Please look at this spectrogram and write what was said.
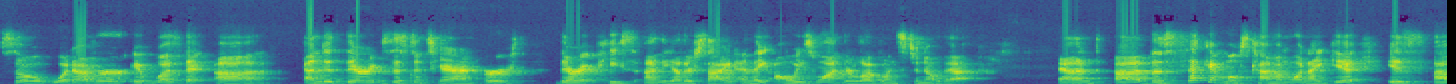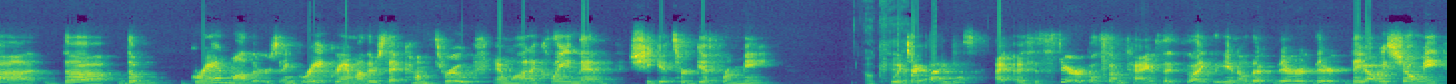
So whatever it was that uh, ended their existence here on earth, they're at peace on the other side, and they always want their loved ones to know that. And uh, the second most common one I get is uh, the the grandmothers and great grandmothers that come through and want to claim that she gets her gift from me. Okay. Which I find just I, hysterical sometimes. It's like you know they're they're, they're they always show me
